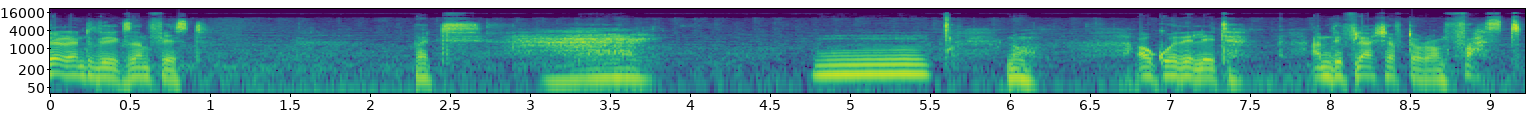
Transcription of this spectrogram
I run to the exam first? But mm, no, I'll go there later. I'm the flash after all. I'm fast.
